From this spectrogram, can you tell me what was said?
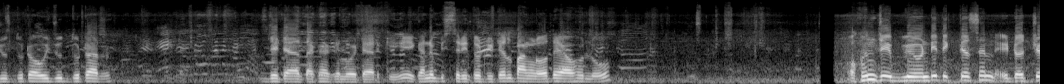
যুদ্ধটা ওই যুদ্ধটার যেটা দেখা গেল এটা আর কি। এখানে বিস্তারিত ডিটেল বাংলাও দেওয়া হলো। এখন যে বিমানটি দেখতেছেন, এটা হচ্ছে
